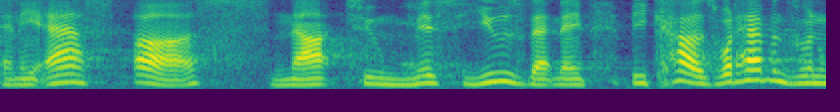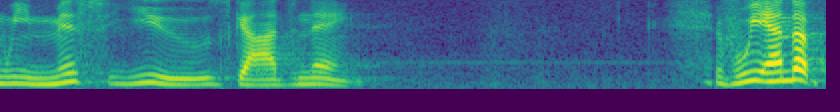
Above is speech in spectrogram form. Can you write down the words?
And he asks us not to misuse that name because what happens when we misuse God's name? If we end up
